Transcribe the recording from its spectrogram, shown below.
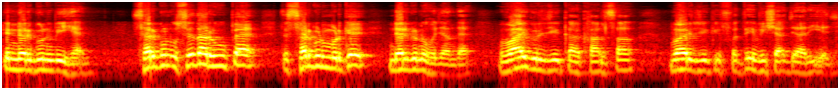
ਤੇ ਨਿਰਗੁਣ ਵੀ ਹੈ। ਸਰਗੁਣ ਉਸੇ ਦਾ ਰੂਪ ਹੈ ਤੇ ਸਰਗੁਣ ਮੁੜ ਕੇ ਨਿਰਗੁਣ ਹੋ ਜਾਂਦਾ ਹੈ। ਵਾਹਿਗੁਰੂ ਜੀ ਕਾ ਖਾਲਸਾ, ਵਾਹਿਗੁਰੂ ਜੀ ਕੀ ਫਤਿਹ, ਵਿਸ਼ਾ ਜਾਰੀ ਹੈ ਜੀ।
